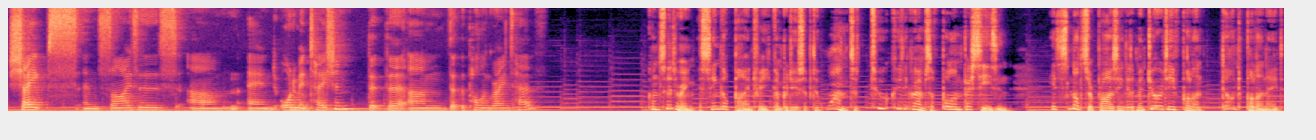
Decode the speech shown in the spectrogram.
shapes and sizes um, and ornamentation that the, um, that the pollen grains have. Considering a single pine tree can produce up to 1 to 2 kilograms of pollen per season, it is not surprising that the majority of pollen don't pollinate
